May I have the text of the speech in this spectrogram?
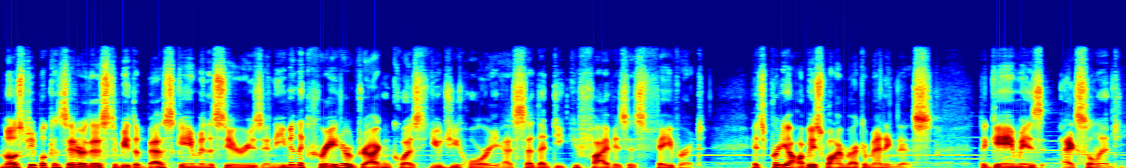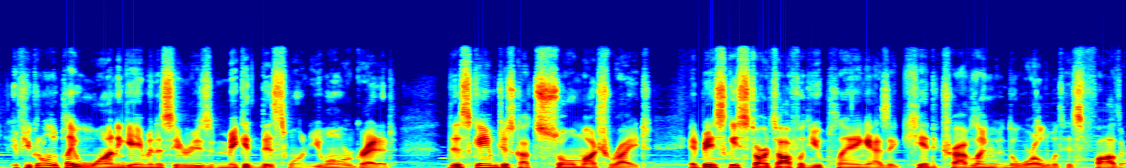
Most people consider this to be the best game in the series, and even the creator of Dragon Quest, Yuji Horii, has said that DQ5 is his favorite. It's pretty obvious why I'm recommending this. The game is excellent. If you can only play one game in the series, make it this one, you won't regret it. This game just got so much right. It basically starts off with you playing as a kid traveling the world with his father.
